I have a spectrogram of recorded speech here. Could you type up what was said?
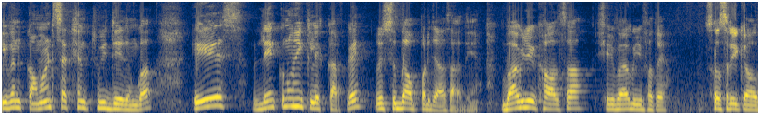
ਇਵਨ ਕਮੈਂਟ ਸੈਕਸ਼ਨ 'ਚ ਵੀ ਦੇ ਦੂੰਗਾ ਇਸ ਲਿੰਕ ਨੂੰ ਹੀ ਕਲਿੱਕ ਕਰਕੇ ਤੁਸੀਂ ਸਿੱਧਾ ਉੱਪਰ ਜਾ ਸਕਦੇ ਆ ਵਾਹਿਗੁਰੂ ਜੀ ਖਾਲਸਾ ਸ਼੍ਰੀ ਵਾਹਿਗੁਰੂ ਜੀ ਫਤਿਹ ਸਤਿ ਸ੍ਰੀ ਅਕਾਲ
